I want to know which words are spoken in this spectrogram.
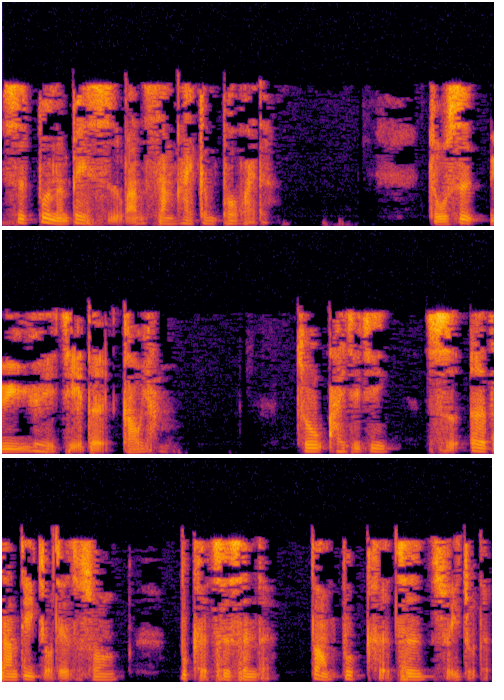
是不能被死亡伤害跟破坏的。主是逾越节的羔羊。出埃及记十二章第九节说：“不可吃生的，断不可吃水煮的，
